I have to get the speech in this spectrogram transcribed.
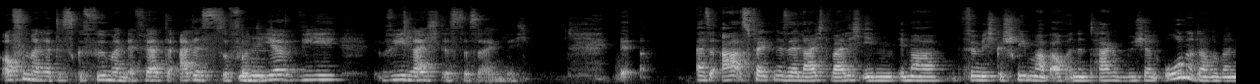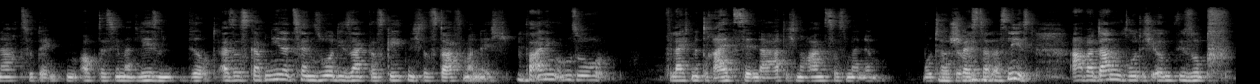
offen. Man hat das Gefühl, man erfährt alles so von mhm. dir. Wie wie leicht ist das eigentlich? Also A, es fällt mir sehr leicht, weil ich eben immer für mich geschrieben habe, auch in den Tagebüchern, ohne darüber nachzudenken, ob das jemand lesen wird. Also es gab nie eine Zensur, die sagt, das geht nicht, das darf man nicht. Mhm. Vor allen Dingen umso, vielleicht mit 13, da hatte ich noch Angst, dass meine Mutter, mhm. Schwester das liest. Aber dann wurde ich irgendwie so, pff,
